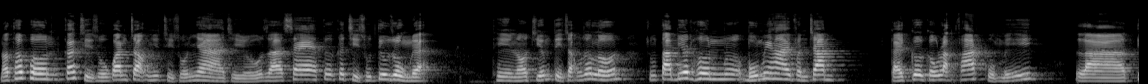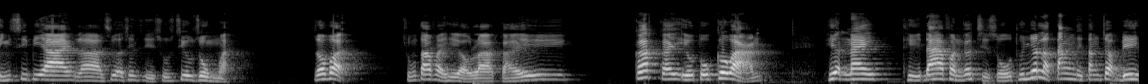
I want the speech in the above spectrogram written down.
nó thấp hơn. Các chỉ số quan trọng như chỉ số nhà, chỉ số giá xe, tức cái chỉ số tiêu dùng đấy thì nó chiếm tỷ trọng rất lớn. Chúng ta biết hơn 42% cái cơ cấu lạm phát của Mỹ là tính CPI là dựa trên chỉ số tiêu dùng mà. Do vậy, chúng ta phải hiểu là cái, các cái yếu tố cơ bản hiện nay thì đa phần các chỉ số, thứ nhất là tăng thì tăng chậm đi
